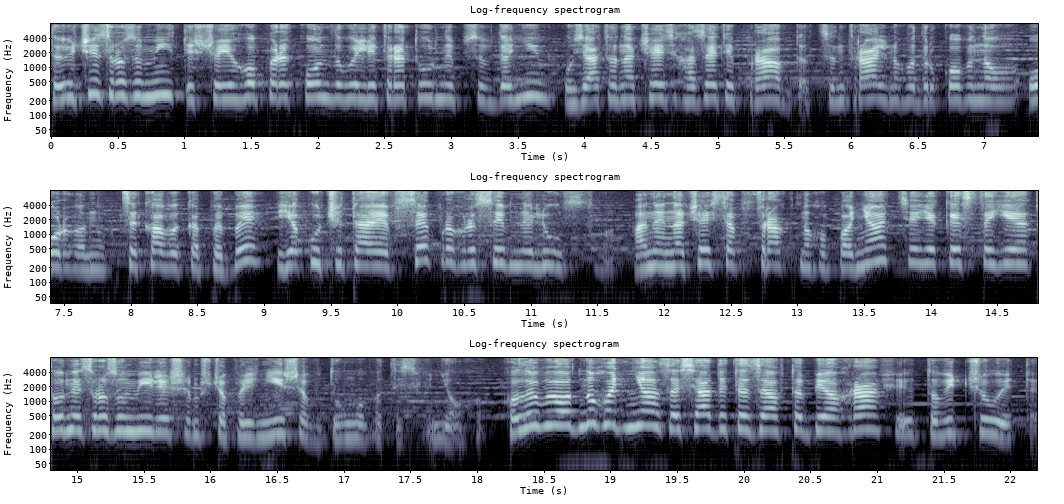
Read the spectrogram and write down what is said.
даючи зрозуміти, що його переконливий літературний псевдонім узято на честь газети Правда, центрального друкованого органу ЦК ВКПБ, яку читає все прогресивне людство, а не на честь абстрактного поняття, яке стає то незрозумілішим, що пильніше вдумуватись в нього. Коли ви одного дня засядете за автобіографію, то відчуєте,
